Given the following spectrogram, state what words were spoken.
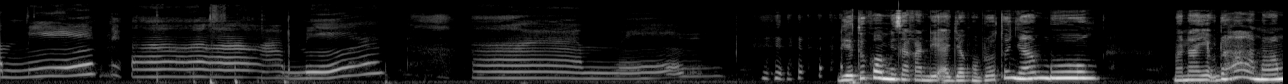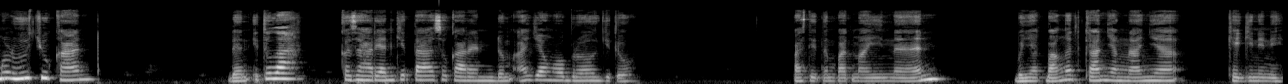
Amin. Amin. Dia tuh kalau misalkan diajak ngobrol tuh nyambung. Mana ya udahlah lama-lama lucu kan. Dan itulah keseharian kita suka random aja ngobrol gitu. Pas di tempat mainan, banyak banget kan yang nanya kayak gini nih.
